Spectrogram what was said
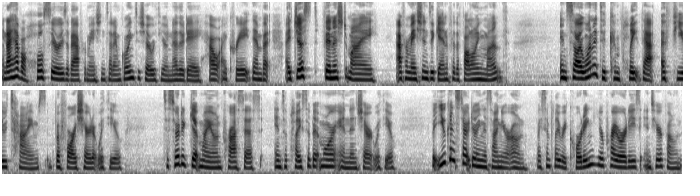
And I have a whole series of affirmations that I'm going to share with you another day how I create them. But I just finished my affirmations again for the following month. And so I wanted to complete that a few times before I shared it with you to sort of get my own process into place a bit more and then share it with you. But you can start doing this on your own by simply recording your priorities into your phone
